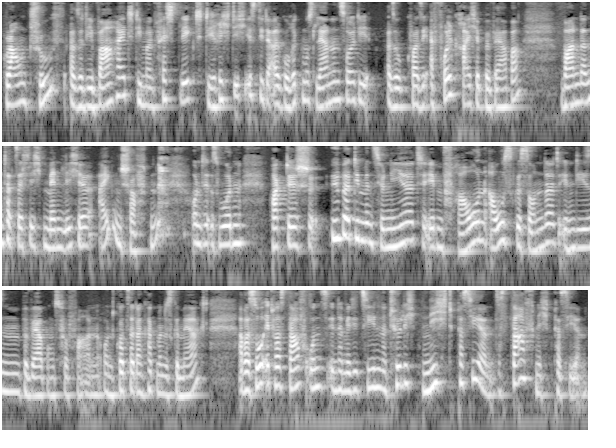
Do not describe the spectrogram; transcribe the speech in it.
Ground Truth, also die Wahrheit, die man festlegt, die richtig ist, die der Algorithmus lernen soll, die also quasi erfolgreiche Bewerber waren dann tatsächlich männliche Eigenschaften und es wurden praktisch überdimensioniert eben Frauen ausgesondert in diesem Bewerbungsverfahren. Und Gott sei Dank hat man das gemerkt. Aber so etwas darf uns in der Medizin natürlich nicht passieren. Das darf nicht passieren.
